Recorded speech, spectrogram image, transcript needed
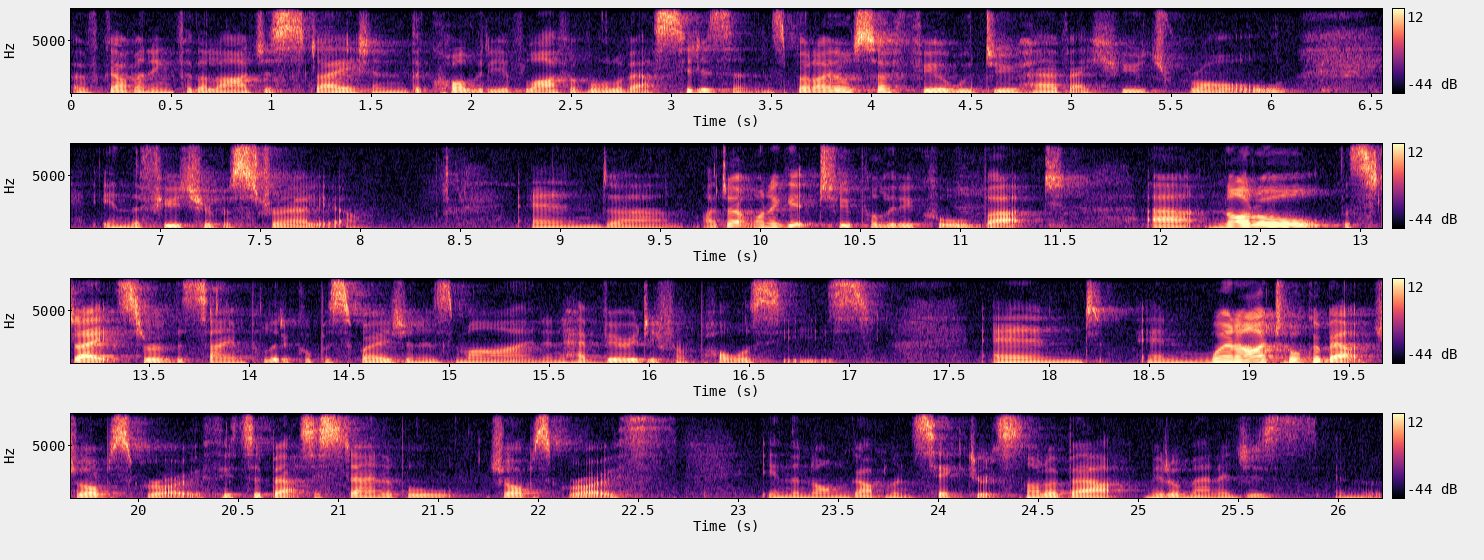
of, governing for the larger state and the quality of life of all of our citizens, but I also feel we do have a huge role in the future of Australia. And um, I don't want to get too political, but uh, not all the states are of the same political persuasion as mine and have very different policies. And, and when I talk about jobs growth, it's about sustainable jobs growth in the non government sector. It's not about middle managers in the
